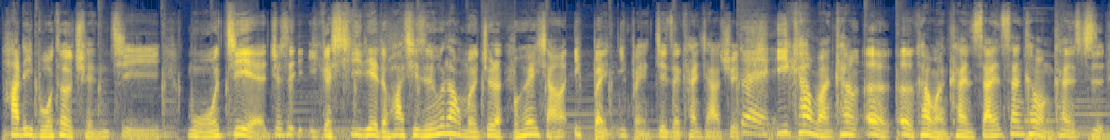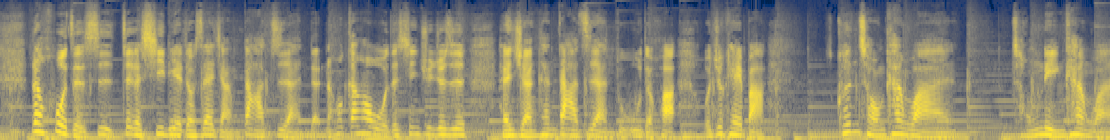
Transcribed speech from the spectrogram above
哈利波特》全集、《魔戒》，就是一个系列的话，其实会让我们觉得我会想要一本一本接着看下去。对，一看完看二，二看完看三，三看完看四。那或者是这个系列都是在讲大自然的，然后刚好我的兴趣就是很喜欢看大自然读物的话，我就可以把昆虫看完。丛林看完，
